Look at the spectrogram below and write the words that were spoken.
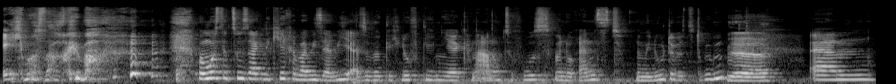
ich muss darüber. Man muss dazu sagen, die Kirche war vis-à-vis, also wirklich Luftlinie, keine Ahnung, zu Fuß, wenn du rennst, eine Minute bist du drüben. Ja. Ähm,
